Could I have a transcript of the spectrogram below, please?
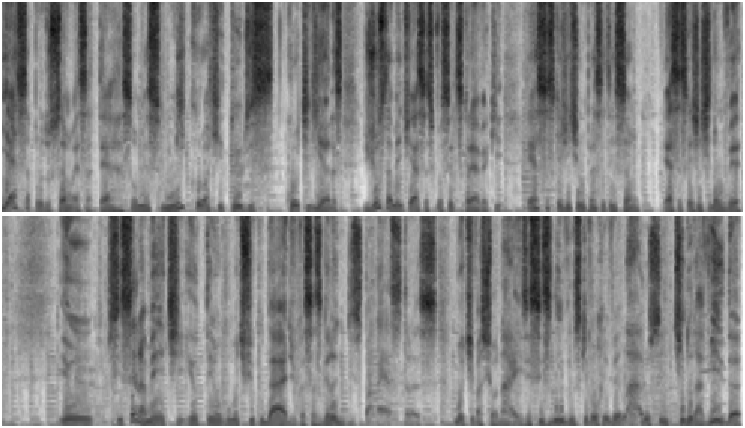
E essa produção, essa terra, são minhas microatitudes cotidianas, justamente essas que você descreve aqui, essas que a gente não presta atenção, essas que a gente não vê. Eu, sinceramente, eu tenho alguma dificuldade com essas grandes palestras motivacionais, esses livros que vão revelar o sentido da vida,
